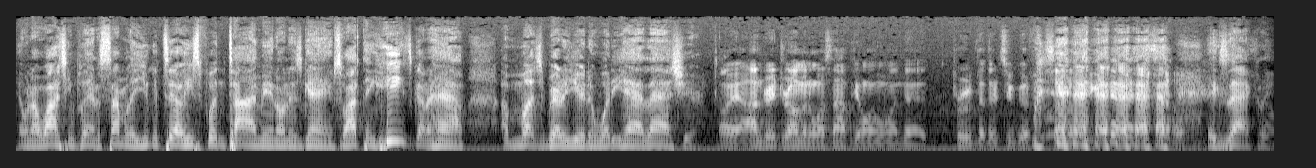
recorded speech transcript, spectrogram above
and when I watch him play in the summer league, you can tell he's putting time in on his game. So I think he's going to have a much better year than what he had last year. Oh yeah, Andre Drummond was not the only one that proved that they're too good for the summer league. so, exactly. So.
